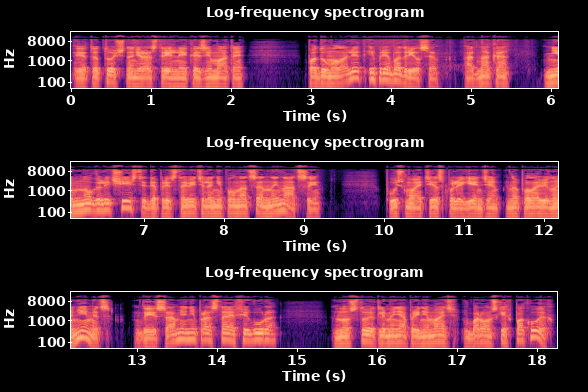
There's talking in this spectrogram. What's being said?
Это точно не расстрельные казематы, подумал Олег и приободрился. Однако, немного ли чести для представителя неполноценной нации? Пусть мой отец, по легенде, наполовину немец, да и сам я непростая фигура, но стоит ли меня принимать в баронских покоях?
